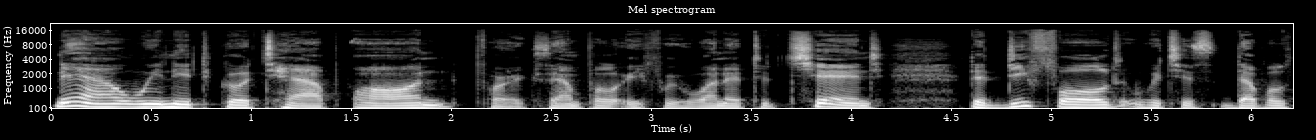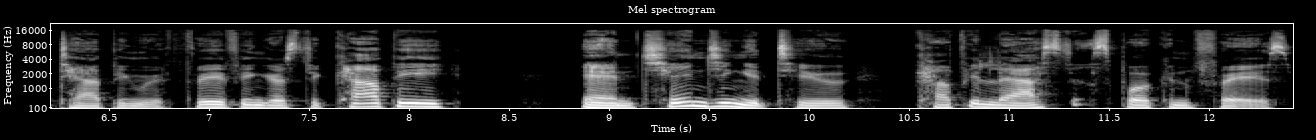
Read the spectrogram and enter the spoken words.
Now we need to go tap on, for example, if we wanted to change the default, which is double tapping with three fingers to copy and changing it to copy last spoken phrase.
